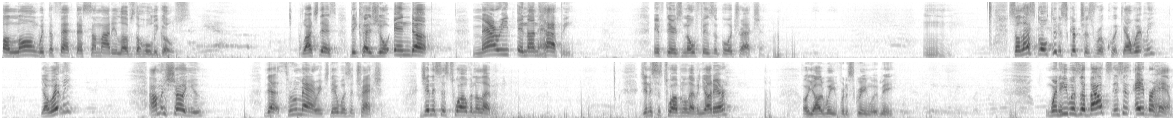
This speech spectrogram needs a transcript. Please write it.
along with the fact that somebody loves the Holy Ghost. Watch this, because you'll end up married and unhappy if there's no physical attraction. Mm. So let's go through the scriptures real quick. Y'all with me? Y'all with me? I'm going to show you that through marriage there was attraction. Genesis 12 and 11. Genesis 12 and 11. Y'all there? Oh, y'all waiting for the screen with me when he was about to, this is Abraham,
